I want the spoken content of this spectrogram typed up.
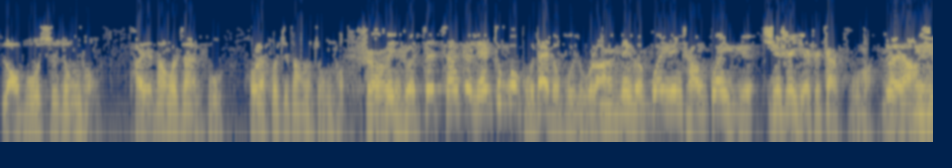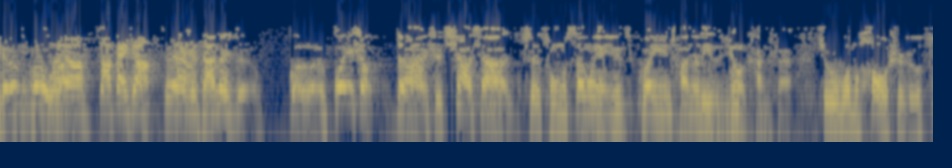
老布什总统。他也当过战俘，后来回去当了总统。是我跟你说，这咱跟连中国古代都不如了。那个关云长、关羽其实也是战俘嘛。对啊，你是俘虏嘛，打败仗？但是咱们是关关胜，但是恰恰是从《三国演义》关云长的例子，你又看出来，就是我们后世这个作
